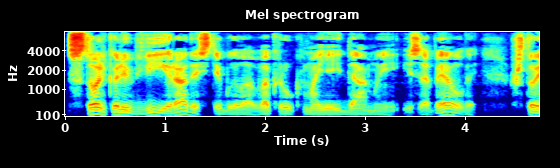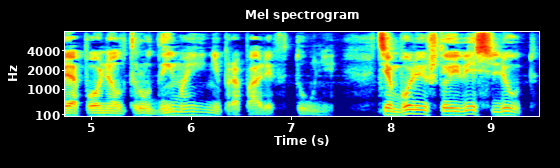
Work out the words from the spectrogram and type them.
Столько любви и радости было вокруг моей дамы Изабеллы, что я понял, труды мои не пропали в туне. Тем более, что и весь люд,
